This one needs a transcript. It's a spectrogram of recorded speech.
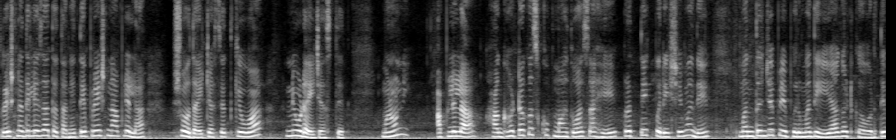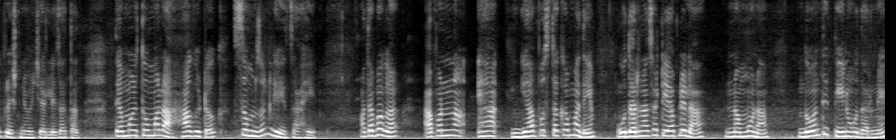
प्रश्न दिले जातात आणि ते प्रश्न आपल्याला शोधायचे असतात किंवा निवडायचे असतात. म्हणून आपल्याला हा घटकच खूप महत्त्वाचा आहे. प्रत्येक परीक्षेमध्ये मंथनच्या पेपरमध्ये या घटकावरती प्रश्न विचारले जातात. त्यामुळे तो मला हा घटक समजून घ्यायचा आहे. आता बघा आपण ह्या या पुस्तकामध्ये उदाहरणासाठी आपल्याला नमुना दोन ते तीन उदाहरणे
